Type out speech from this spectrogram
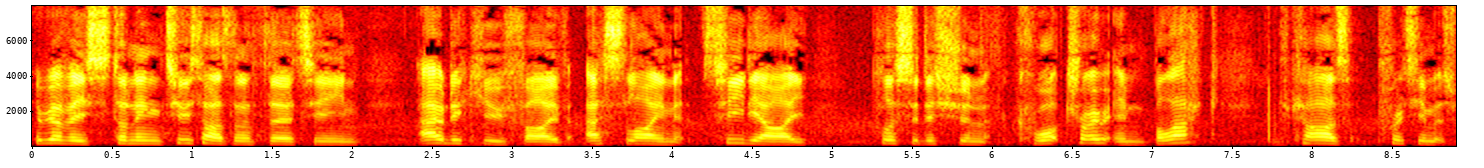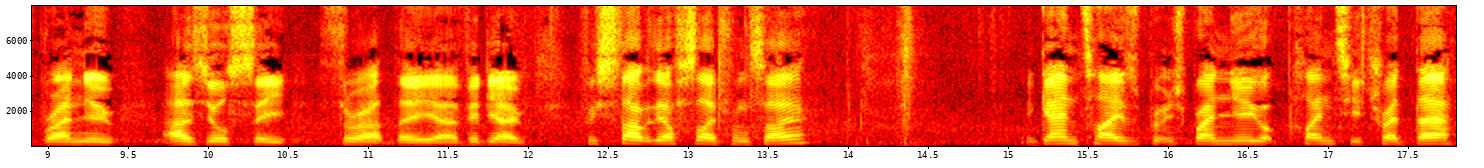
Here we have a stunning 2013 Audi Q5 S-Line TDI Plus Edition Quattro in black. The car's pretty much brand new as you'll see throughout the uh, video. If we start with the offside front tyre, again tyres are pretty much brand new, got plenty of tread there.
